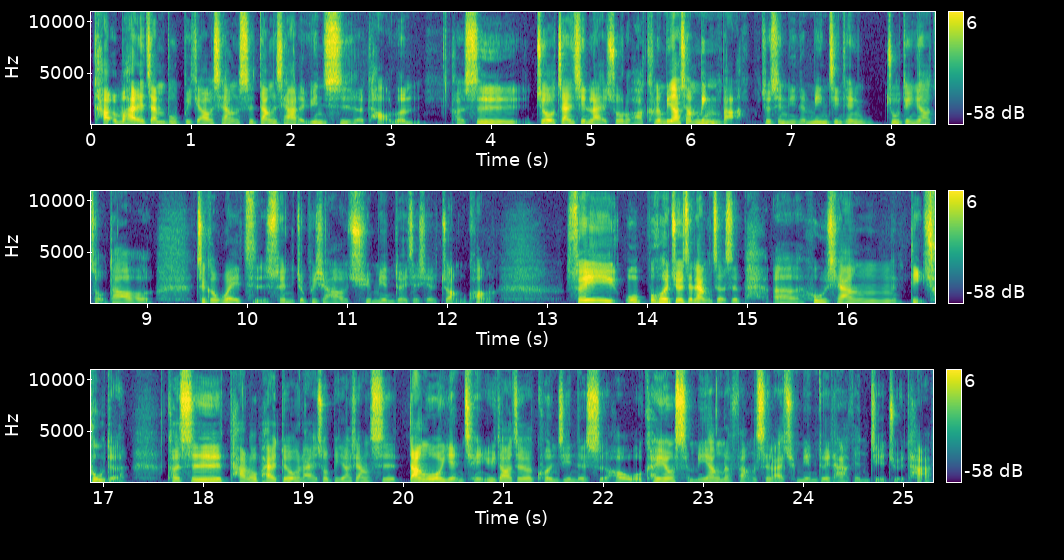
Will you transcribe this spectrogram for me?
塔罗牌的占卜比较像是当下的运势的讨论。可是就占星来说的话，可能比较像命吧，就是你的命今天注定要走到这个位置，所以你就必须要去面对这些状况。所以我不会觉得这两者是呃互相抵触的。可是塔罗牌对我来说，比较像是当我眼前遇到这个困境的时候，我可以用什么样的方式来去面对它跟解决它。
